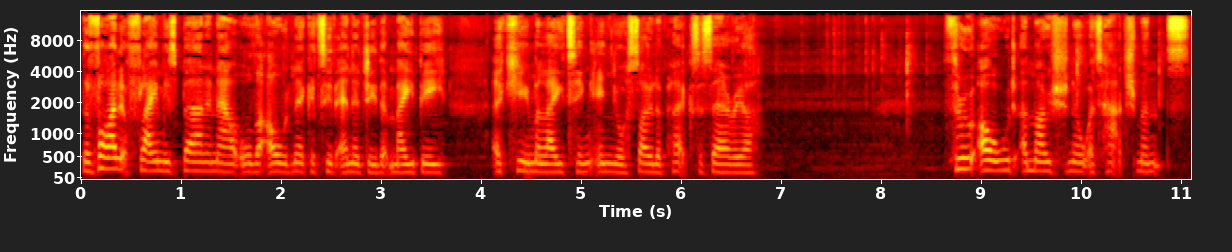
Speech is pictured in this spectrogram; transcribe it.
The violet flame is burning out all the old negative energy that may be accumulating in your solar plexus area through old emotional attachments.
